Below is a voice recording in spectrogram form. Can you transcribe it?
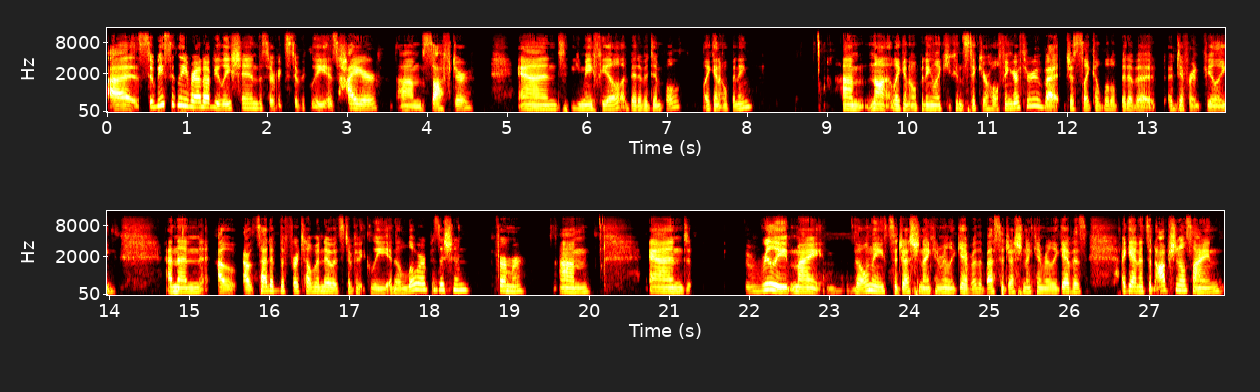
Uh, so basically, around ovulation, the cervix typically is higher, um, softer, and you may feel a bit of a dimple, like an opening um, not like an opening like you can stick your whole finger through, but just like a little bit of a, a different feeling. And then out, outside of the fertile window, it's typically in a lower position, firmer. Um, and really my the only suggestion i can really give or the best suggestion i can really give is again it's an optional sign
